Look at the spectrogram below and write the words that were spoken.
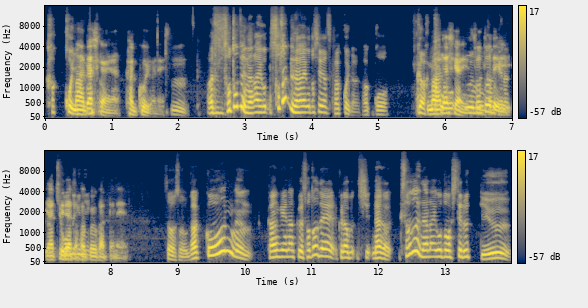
かっこいいまあ確かにな、かっこいいよね。うん。私外で習い事外で習い事してるやつかっこいいから学校。学校まあ確かに、外でやってるやつはかっこよかったね。そうそう。学校云々関係なく外でクラブしなんか外で習い事をしてるっていう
